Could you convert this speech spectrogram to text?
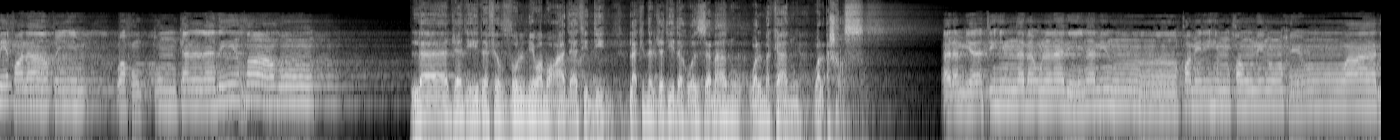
بخلاقهم وخضتم كالذي خاضوا. لا جديد في الظلم ومعاداة الدين لكن الجديد هو الزمان والمكان والأشخاص. ألم يأتهم نبأ الذين من قبلهم قوم نوح وعاد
